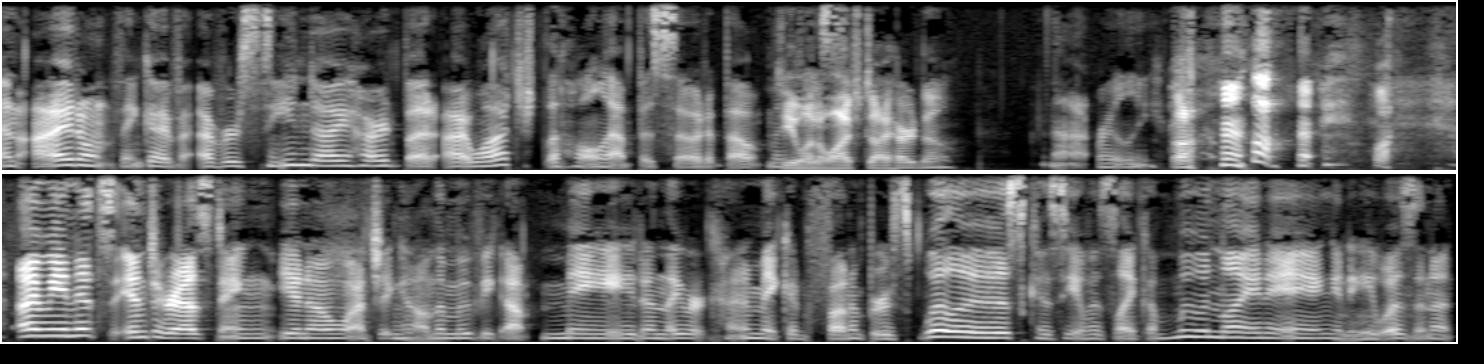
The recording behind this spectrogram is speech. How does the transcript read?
And I don't think I've ever seen Die Hard, but I watched the whole episode about movies. Do you want to watch Die Hard now? Not really. I mean, it's interesting, you know, watching how Mm-hmm. the movie got made, and they were kind of making fun of Bruce Willis because he was like a moonlighting and he wasn't an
